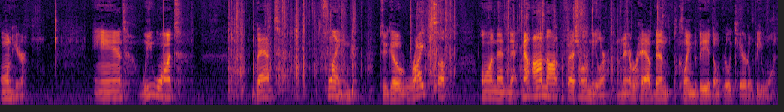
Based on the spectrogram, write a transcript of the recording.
on here, and we want that flame to go right up on that neck. Now, I'm not a professional annealer. I never have been claimed to be. I don't really care to be one.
